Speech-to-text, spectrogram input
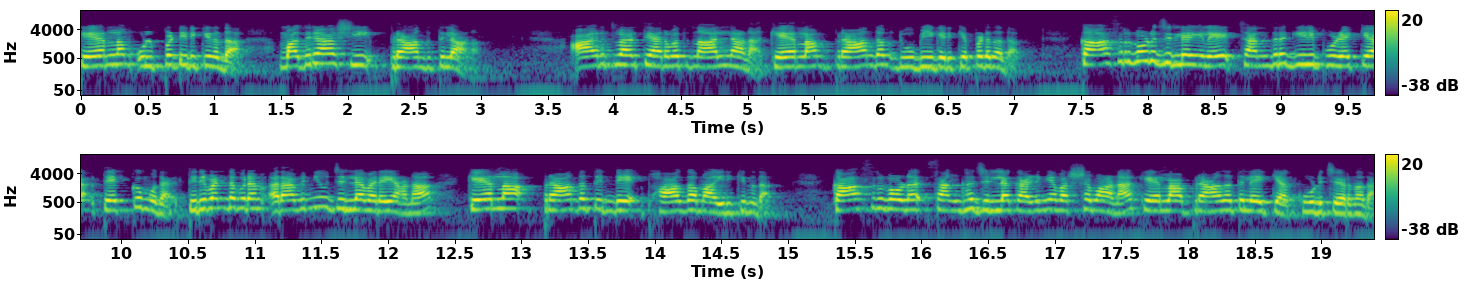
കേരളം ഉൾപ്പെട്ടിരിക്കുന്നത് മദിരാശി പ്രാന്തത്തിലാണ്. ആയിരത്തി തൊള്ളായിരത്തി അറുപത്തിനാലിലാണ് കേരളം പ്രാന്തം രൂപീകരിക്കപ്പെടുന്നത്. കാസർഗോഡ് ജില്ലയിലെ ചന്ദ്രഗിരി പുഴയ്ക്ക് തെക്ക് മുതൽ തിരുവനന്തപുരം റവന്യൂ ജില്ല വരെയാണ് കേരള പ്രാന്തത്തിന്റെ ഭാഗമായിരിക്കുന്നത്. കാസർഗോഡ് സംഘ ജില്ല കഴിഞ്ഞ വർഷമാണ് കേരള പ്രാന്തത്തിലേക്ക് കൂടിച്ചേർന്നത്.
